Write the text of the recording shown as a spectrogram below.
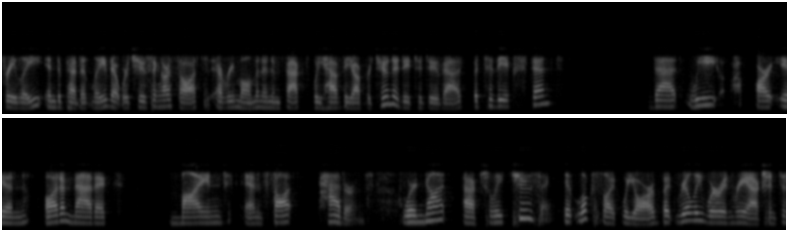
freely, independently, that we're choosing our thoughts every moment, and in fact, we have the opportunity to do that. But to the extent that we are in automatic mind and thought patterns, we're not actually choosing. It looks like we are, but really we're in reaction to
